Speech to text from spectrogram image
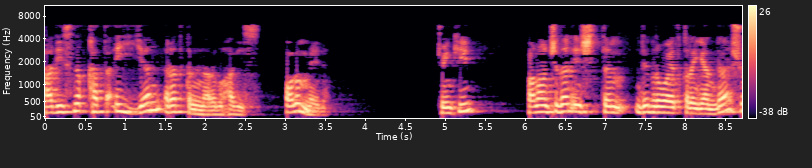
hadisni qat'iyan rad qilinadi bu hadis. Olinmaydi. Chunki palonchidan eshitdim deb rivoyat qilganda shu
